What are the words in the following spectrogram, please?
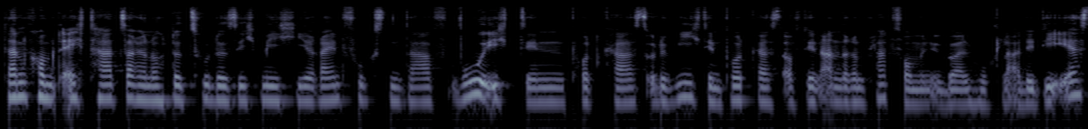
Dann kommt echt Tatsache noch dazu, dass ich mich hier reinfuchsen darf, wo ich den Podcast oder wie ich den Podcast auf den anderen Plattformen überall hochlade. Die 1.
